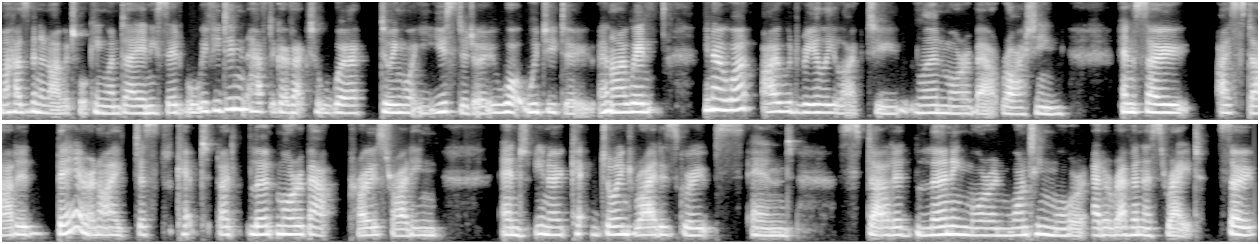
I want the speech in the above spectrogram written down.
my husband and I were talking one day and he said, Well, if you didn't have to go back to work doing what you used to do, what would you do? And I went, You know what? I would really like to learn more about writing. And so I started there and I just kept, I learned more about prose writing and, you know, kept, joined writers' groups and started learning more and wanting more at a ravenous rate. So,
